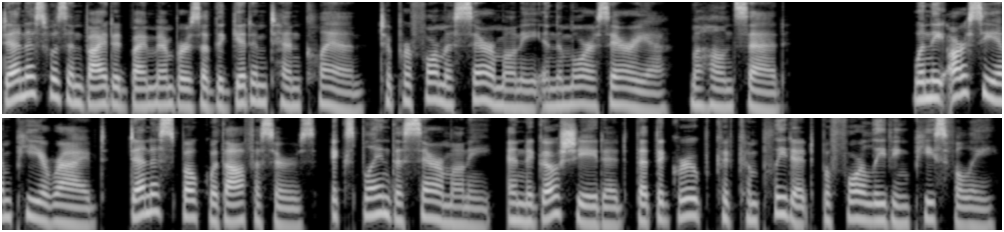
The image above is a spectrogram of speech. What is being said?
Dennis was invited by members of the Gidimt'en 10 clan to perform a ceremony in the Morris area, Mahon said. When the RCMP arrived, Dennis spoke with officers, explained the ceremony, and negotiated that the group could complete it before leaving peacefully.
